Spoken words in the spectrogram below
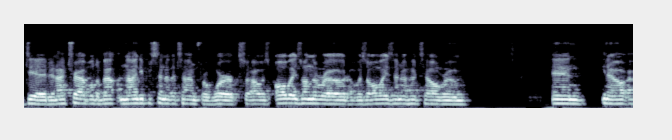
did, and I traveled about 90% of the time for work. So I was always on the road. I was always in a hotel room, and you know,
